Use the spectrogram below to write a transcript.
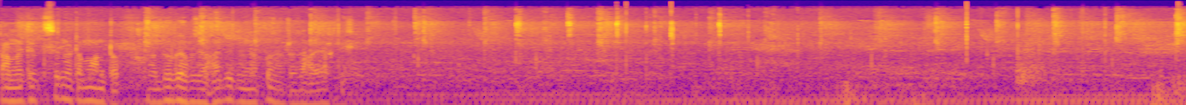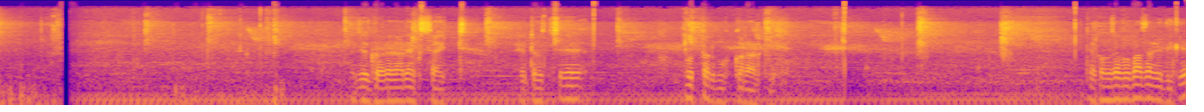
সামনে দেখতেছেন, ওটা মণ্ডপ দুর্গা পূজা হয়, বিভিন্ন পূজা টুজা হয় আর কি। যে ঘরের আরেক সাইড এটা হচ্ছে উত্তর মুখ করা আর কি। এখন যাব বাজারের দিকে।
